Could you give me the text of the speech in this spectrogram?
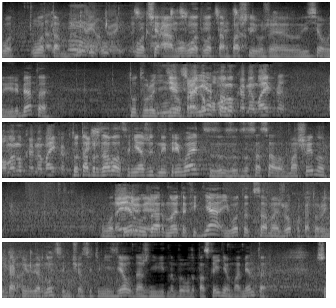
Вот, вот там, вот, ща- а, вот, вот там пошли уже веселые ребята. Тут вроде Дима проехал. кроме Майка... По-моему, кроме Майка... Тут образовался неожиданный тривайт, за- за- засосало в машину. Вот Но первый удар, но это фигня, и вот эта самая жопа, которая никак не увернуться, ничего с этим не сделал, даже не видно было до последнего момента. что-.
